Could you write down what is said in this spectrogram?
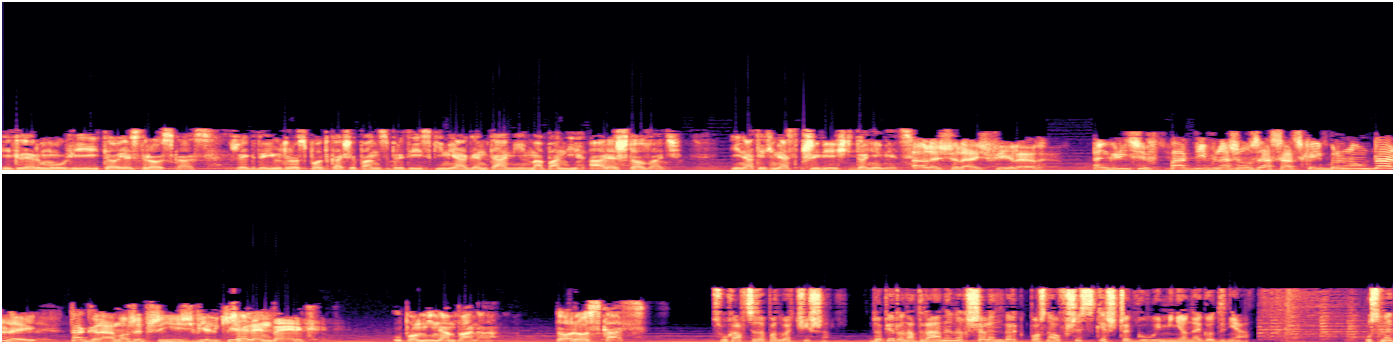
Hitler mówi, i to jest rozkaz, że gdy jutro spotka się pan z brytyjskimi agentami, ma pan ich aresztować i natychmiast przywieźć do Niemiec. Ależ Reichsführer, Anglicy wpadli w naszą zasadzkę i brną dalej. Ta gra może przynieść wielkie... Schellenberg, upominam pana. To rozkaz. Słuchawce zapadła cisza. Dopiero nad ranem Schellenberg poznał wszystkie szczegóły minionego dnia. 8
